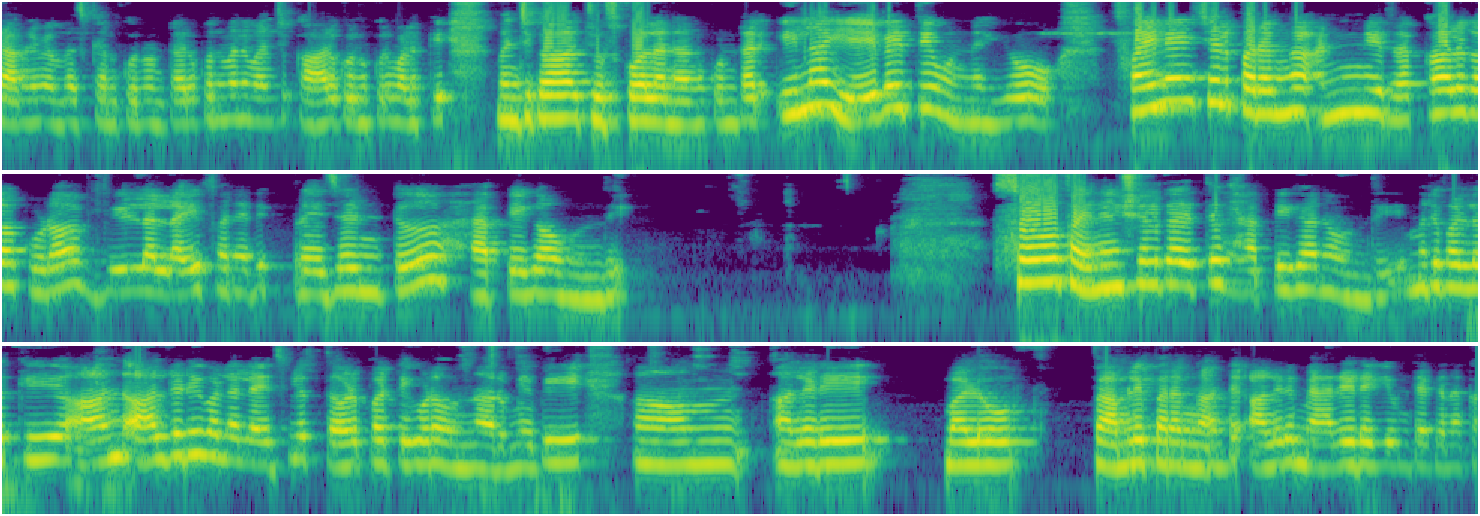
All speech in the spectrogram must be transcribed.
ఫ్యామిలీ మెంబర్స్కి అనుకుని ఉంటారు. కొంతమంది మంచి కారు కొనుక్కుని వాళ్ళకి మంచిగా చూసుకోవాలని అనుకుంటారు. ఇలా ఏవైతే ఉన్నాయో ఫైనాన్షియల్ పరంగా అన్ని రకాలుగా కూడా వీళ్ళ లైఫ్ అనేది ప్రజెంట్ హ్యాపీగా ఉంది. సో ఫైనాన్షియల్గా అయితే హ్యాపీగానే ఉంది. మరి వాళ్ళకి ఆల్రెడీ వాళ్ళ లైఫ్లో థర్డ్ పార్టీ కూడా ఉన్నారు. మేబీ ఆల్రెడీ um, వాళ్ళు ఫ్యామిలీ పరంగా అంటే ఆల్రెడీ మ్యారీడ్ అయ్యి ఉంటే కనుక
